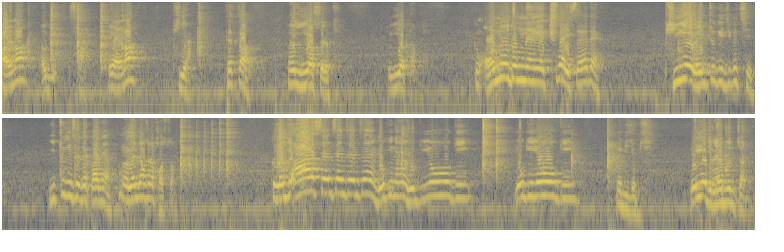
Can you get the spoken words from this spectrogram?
얼마? 여기 4. 여기 얼마? B야. 됐어. 여기 2였어, 이렇게. 여기 2였다고. 그럼 어느 동네에 Q가 있어야 돼? B의 왼쪽이지, 그치? 이쪽에 있어야 될 거 아니야? 그럼 연장선을 걷어. 그 여기, 아, 쌤, 쌤, 쌤, 쌤. 여기네요. 여기, 여기. 여기, 여기. 여기, 여기. 여기가 이제 외분점이야.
